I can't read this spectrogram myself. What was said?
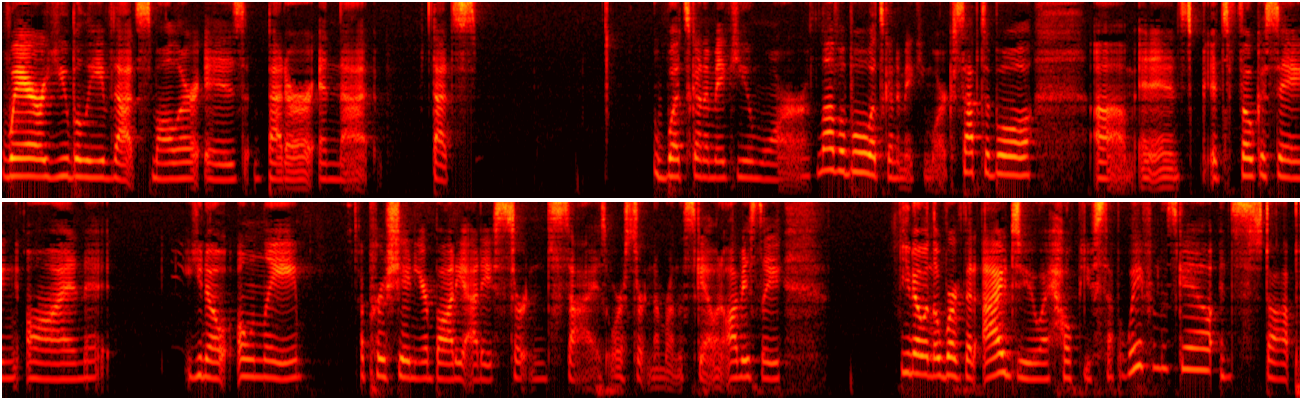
where you believe that smaller is better and that that's what's going to make you more lovable, what's going to make you more acceptable. Um, and it's it's focusing on you know only appreciating your body at a certain size or a certain number on the scale. And obviously, you know, in the work that I do, I help you step away from the scale and stop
